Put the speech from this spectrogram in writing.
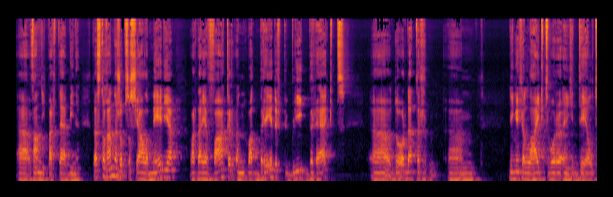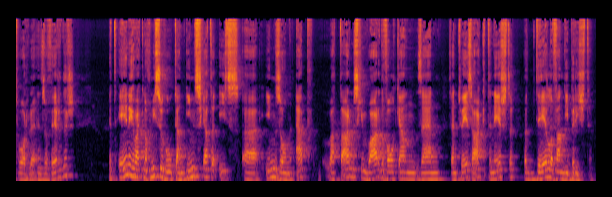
uh, van die partij binnen. Dat is toch anders op sociale media, waar dat je vaker een wat breder publiek bereikt, uh, doordat er dingen geliked worden en gedeeld worden en zo verder. Het enige wat ik nog niet zo goed kan inschatten is uh, in zo'n app, wat daar misschien waardevol kan zijn, zijn twee zaken. Ten eerste, het delen van die berichten.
